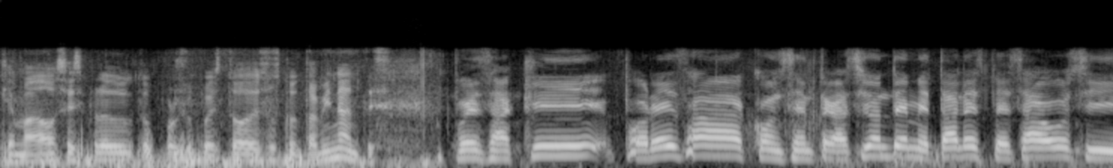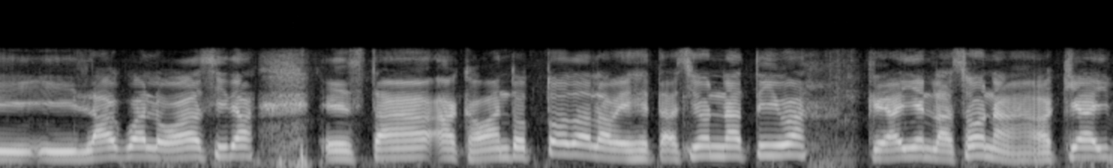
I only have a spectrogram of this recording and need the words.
quemados es producto, por supuesto, de esos contaminantes. Pues aquí, por esa concentración de metales pesados y, y, el agua lo ácida, está acabando toda la vegetación nativa que hay en la zona. Aquí hay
